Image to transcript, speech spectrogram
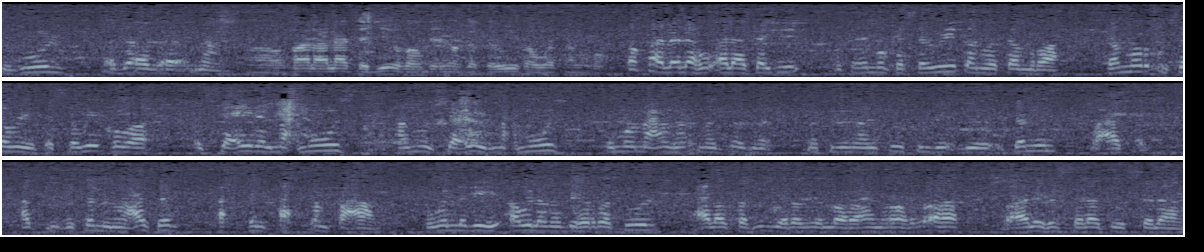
يقول نعم. قال ألا تجيء فأطعمك سويقا وتمرا فقال له ألا تجيء أطعمك سويقا وتمرا تمر وسويق. السويق هو الشعير المحموس حموس شعير محموس ثم مع مثل ما يكون بسمن وعسل. سمن وعسل احسن أحسن طعام. هو الذي أولم به الرسول على صفية رضي الله عنها وأرضاها وعليه الصلاة والسلام.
